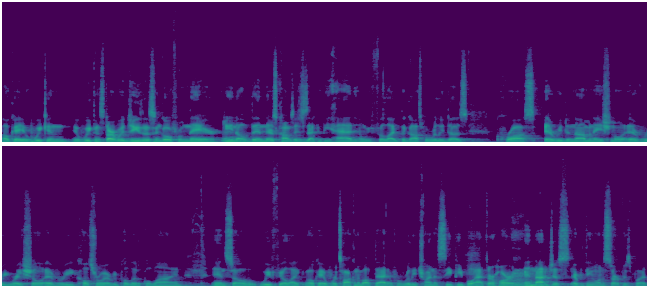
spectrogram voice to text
okay if we can if we can start with jesus and go from there you mm-hmm. know then there's conversations that can be had. And we feel like the gospel really does cross every denominational, every racial, every cultural, every political line. And so we feel like, okay, if we're talking about that, if we're really trying to see people at their heart and not just everything on the surface, but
